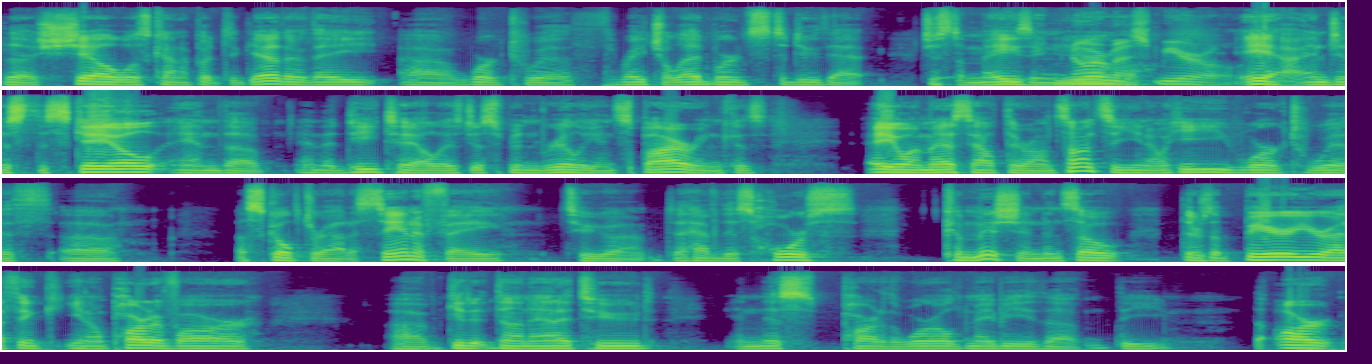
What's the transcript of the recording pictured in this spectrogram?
the shell was kind of put together, they uh, worked with Rachel Edwards to do that just amazing mural. Enormous mural. Yeah, and just the scale and the and the detail has just been really inspiring because AOMS out there on Soncy, you know, he worked with uh, a sculptor out of Santa Fe to uh, to have this horse commissioned, and so there's a barrier. I think you know part of our uh, get it done attitude in this part of the world, maybe the the the art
